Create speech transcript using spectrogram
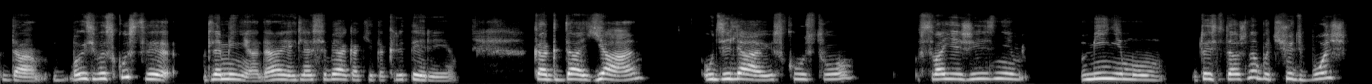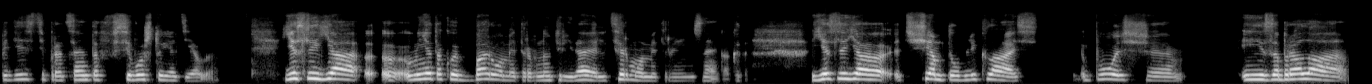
Да, быть в искусстве для меня, да, и для себя какие-то критерии. Когда я уделяю искусству в своей жизни минимум, то есть должно быть чуть больше 50% всего, что я делаю. Если я, э, э, у меня такой барометр внутри, да, или термометр, я не знаю, как это. Если я чем-то увлеклась больше и забрала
